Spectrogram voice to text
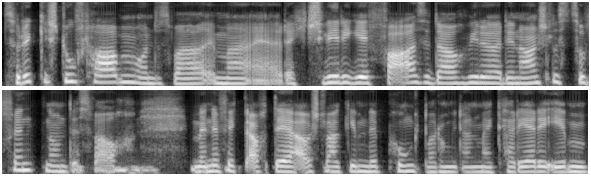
zurückgestuft haben. Und es war immer eine recht schwierige Phase, da auch wieder den Anschluss zu finden. Und das war auch im Endeffekt auch der ausschlaggebende Punkt, warum ich dann meine Karriere eben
